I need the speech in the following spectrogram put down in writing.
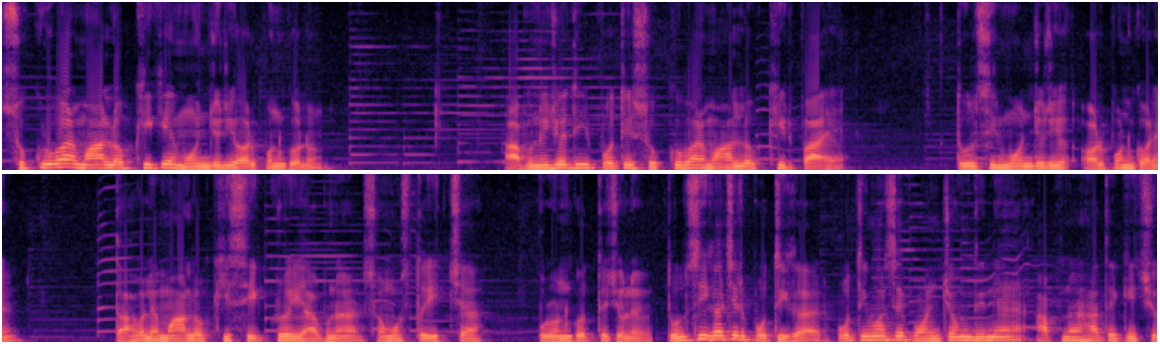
শুক্রবার মা লক্ষ্মীকে মঞ্জুরি অর্পণ করুন। আপনি যদি প্রতি শুক্রবার মা লক্ষ্মীর পায়ে তুলসীর মঞ্জুরি অর্পণ করেন, তাহলে মা লক্ষ্মী শীঘ্রই আপনার সমস্ত ইচ্ছা পূরণ করতে চলেবে তুলসী গাছের প্রতিকার, প্রতি মাসে পঞ্চম দিনে আপনার হাতে কিছু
